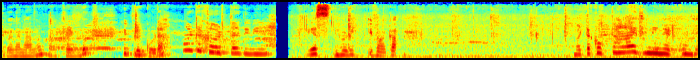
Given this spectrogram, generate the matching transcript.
ಇವಾಗ ನಾನು ನನ್ನ ಫ್ರೆಂಡು ಇಬ್ಬರು ಕೂಡ ಮಠಕ್ಕೆ ಹೊಡ್ತಾ ಇದ್ದೀವಿ. ಎಸ್ ನೋಡಿ, ಇವಾಗ. ಮಠಕ್ಕೆ ಹೋಗ್ತಾ ಇದ್ದೀನಿ ನೆಡ್ಕೊಂಡು.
